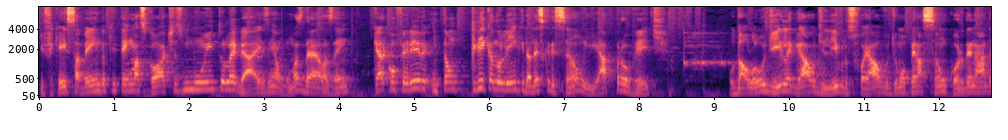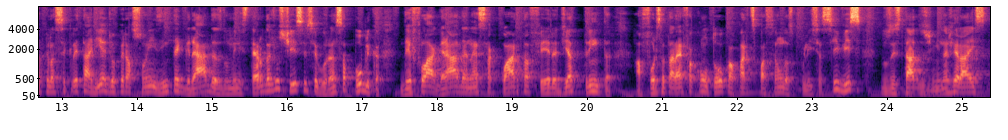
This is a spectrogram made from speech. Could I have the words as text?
E fiquei sabendo que tem mascotes muito legais em algumas delas, hein? Quer conferir? Então clica no link da descrição e aproveite. O download ilegal de livros foi alvo de uma operação coordenada pela Secretaria de Operações Integradas do Ministério da Justiça e Segurança Pública, deflagrada nesta quarta-feira, dia 30. A Força Tarefa contou com a participação das polícias civis dos estados de Minas Gerais,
